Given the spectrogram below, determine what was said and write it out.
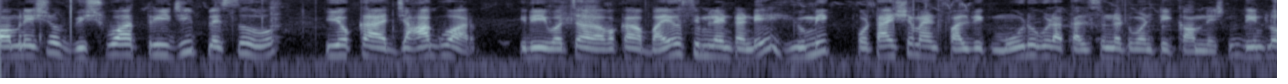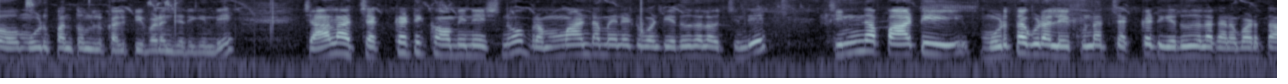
కాంబినేషన్ విశ్వ త్రీ జీ ప్లస్ ఈ యొక్క జాగ్వార్. ఇది వచ్చ ఒక బయోసిమిలెంట్ అండి హ్యూమిక్ పొటాషియం అండ్ ఫల్విక్ మూడు కూడా కలిసి ఉన్నటువంటి కాంబినేషన్. దీంట్లో మూడు పంతొమ్మిదిలు కలిపి ఇవ్వడం జరిగింది. చాలా చక్కటి కాంబినేషను బ్రహ్మాండమైనటువంటి ఎదుగుదల వచ్చింది. చిన్నపాటి ముడత కూడా లేకుండా చక్కటి ఎదుగుదల కనబడతా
